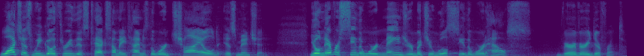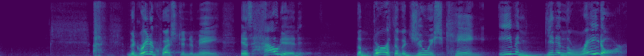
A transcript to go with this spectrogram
Watch as we go through this text how many times the word child is mentioned. You'll never see the word manger, but you will see the word house. Very, very different. The greater question to me is how did the birth of a Jewish king even get in the radar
